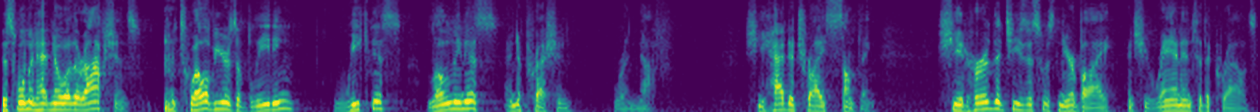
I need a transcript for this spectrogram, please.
this woman had no other options. 12 years of bleeding, weakness, loneliness, and depression were enough. She had to try something. She had heard that Jesus was nearby, and she ran into the crowds.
